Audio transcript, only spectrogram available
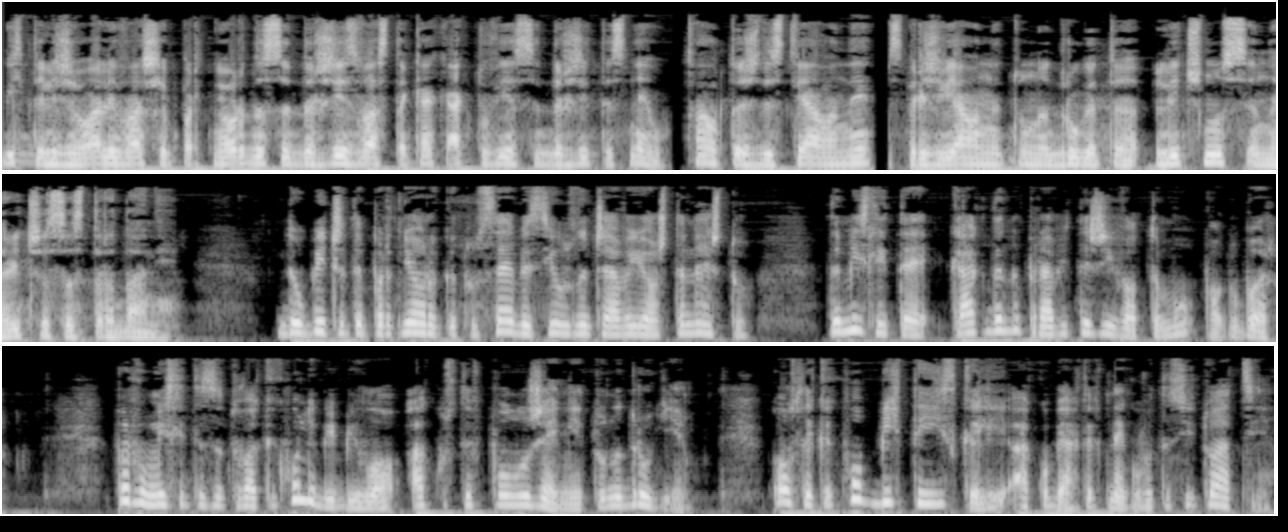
Бихте ли желали вашия партньор да се държи с вас така, както вие се държите с него? Това отъждествяване с преживяването на другата личност се нарича състрадание. Да обичате партньора като себе си означава и още нещо. Да мислите как да направите живота му по-добър. Първо мислите за това какво ли би било, ако сте в положението на другия. После какво бихте искали, ако бяхте в неговата ситуация.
